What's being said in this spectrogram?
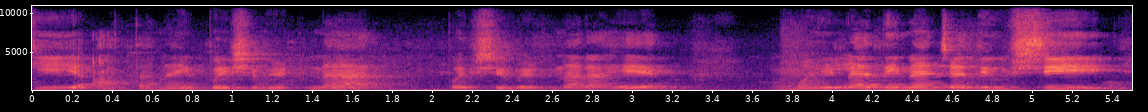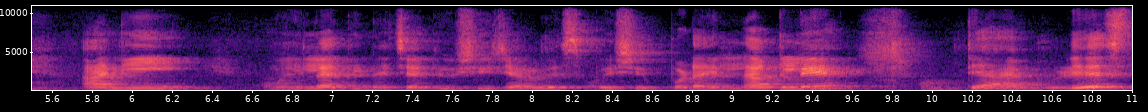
की आता नाही पैसे भेटणार. पैसे भेटणार आहेत. महिला दिनाच्या दिवशी आणि महिला दिनाच्या दिवशी ज्यावेळेस पैसे पडायला लागले त्यावेळेस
